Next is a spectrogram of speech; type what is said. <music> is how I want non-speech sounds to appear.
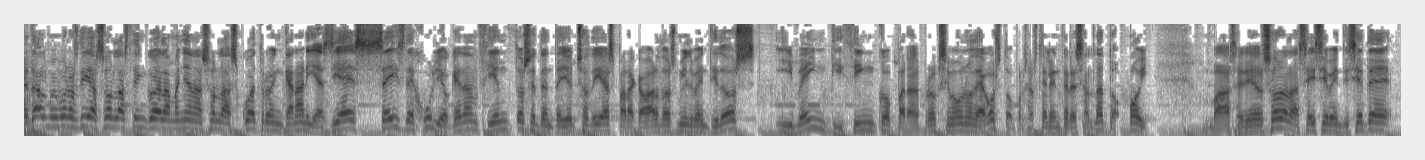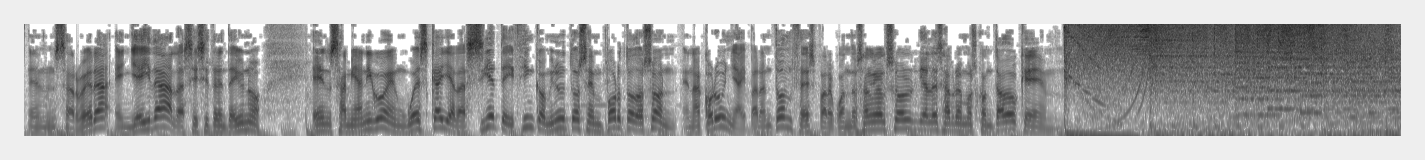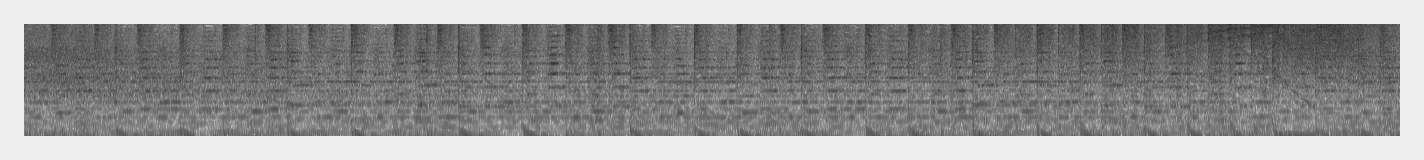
¿Qué tal? Muy buenos días. Son las 5 de la mañana, son las 4 en Canarias. Ya es 6 de julio, quedan 178 días para acabar 2022 y 25 para el próximo 1 de agosto, por si a usted le interesa el dato. Hoy va a salir el sol a las 6 y 27 en Cervera, en Lleida, a las 6 y 31 en Samiánigo, en Huesca y a las 7 y 5 minutos en Porto Dosón, en A Coruña. Y para entonces, para cuando salga el sol, ya les habremos contado que...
